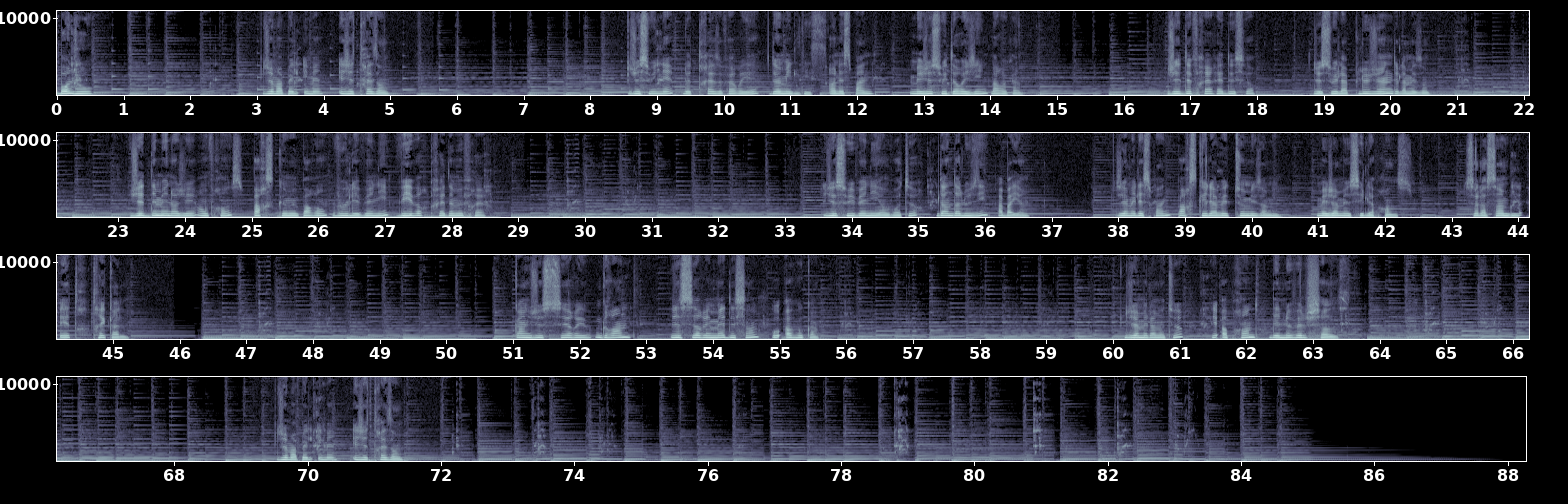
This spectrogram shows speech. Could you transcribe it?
Bonjour. Je m'appelle Imen et j'ai 13 ans. Je suis née le 13 février 2010 en Espagne, mais je suis d'origine marocaine. J'ai deux frères et deux sœurs. Je suis la plus jeune de la maison. J'ai déménagé en France parce que mes parents voulaient venir vivre près de mes frères. Je suis venue en voiture d'Andalousie à Bayonne. J'aimais l'Espagne parce qu'il y avait tous mes amis, mais j'aime aussi la France. Cela semble être très calme. Quand je serai grande, je serai médecin ou avocat. J'aime la nature et apprendre des nouvelles choses. Je m'appelle Imen et j'ai 13 ans.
